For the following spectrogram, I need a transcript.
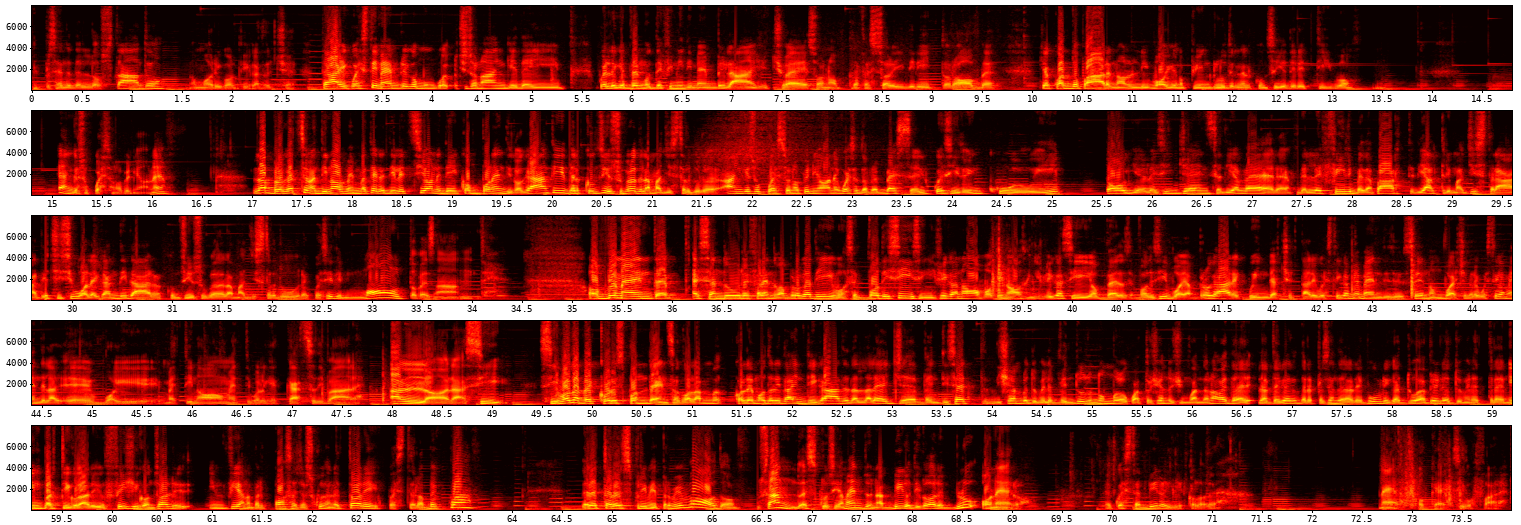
il presidente dello Stato, non mi ricordo che cosa c'è. Tra questi membri comunque ci sono anche dei, quelli che vengono definiti membri laici, cioè sono professori di diritto, robe, che a quanto pare non li vogliono più includere nel Consiglio direttivo e anche su questa un'opinione, l'abrogazione di norme in materia di elezione dei componenti togati del Consiglio Superiore della Magistratura. Anche su questa un'opinione, questo dovrebbe essere il quesito in cui togliere l'esigenza di avere delle firme da parte di altri magistrati e ci si vuole candidare al Consiglio Superiore della Magistratura. Quesiti molto pesanti. Ovviamente, essendo un referendum abrogativo, se voti sì significa no, voti no significa sì, ovvero se voti sì vuoi abrogare e quindi accettare questi cambiamenti, se, non vuoi accettare questi cambiamenti eh, vuoi metti no, metti quello che cazzo ti pare. Allora, sì, si vota per corrispondenza con, la, con, le modalità indicate dalla legge 27 dicembre 2021 numero 459 del decreto del Presidente della Repubblica 2 aprile 2003. In particolare gli uffici consolari inviano per posta a ciascun elettore queste robe qua L'elettore esprime il proprio voto usando esclusivamente una birra di colore blu o nero. E questa birra di che colore è? Nero, ok, si può fare.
